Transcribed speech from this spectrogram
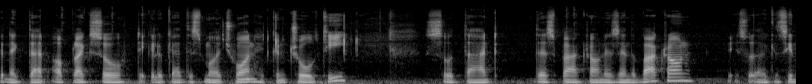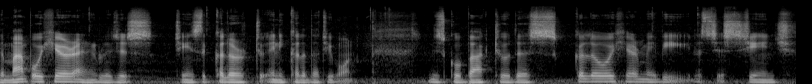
connect that up like so. Take a look at this merge one hit control T so that this background is in the background. So that I can see the map over here and we'll just change the color to any color that you want just go back to this color here. Maybe let's just change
